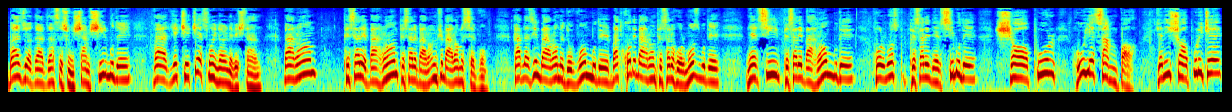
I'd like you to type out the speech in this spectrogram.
بعضیا در دستشون شمشیر بوده و یکی یکی اسم اینا رو نوشتن. بهرام پسر بهرام پسر بهرام میشه بهرام سوم. قبل از این بهرام دوم بوده بعد خود بهرام پسر هرمز بوده نرسی پسر بهرام بوده هرمز پسر نرسی بوده شاپور هوی سمپا. یعنی شاپوری که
